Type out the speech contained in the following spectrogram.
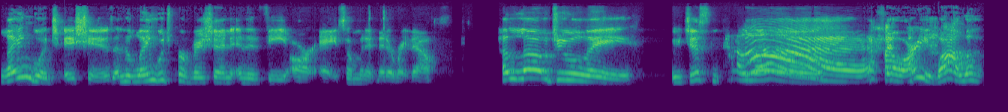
language issues and the language provision in the VRA. So I'm going to admit it right now. Hello, Julie. We just hello. Ah, how are you? Wow, look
